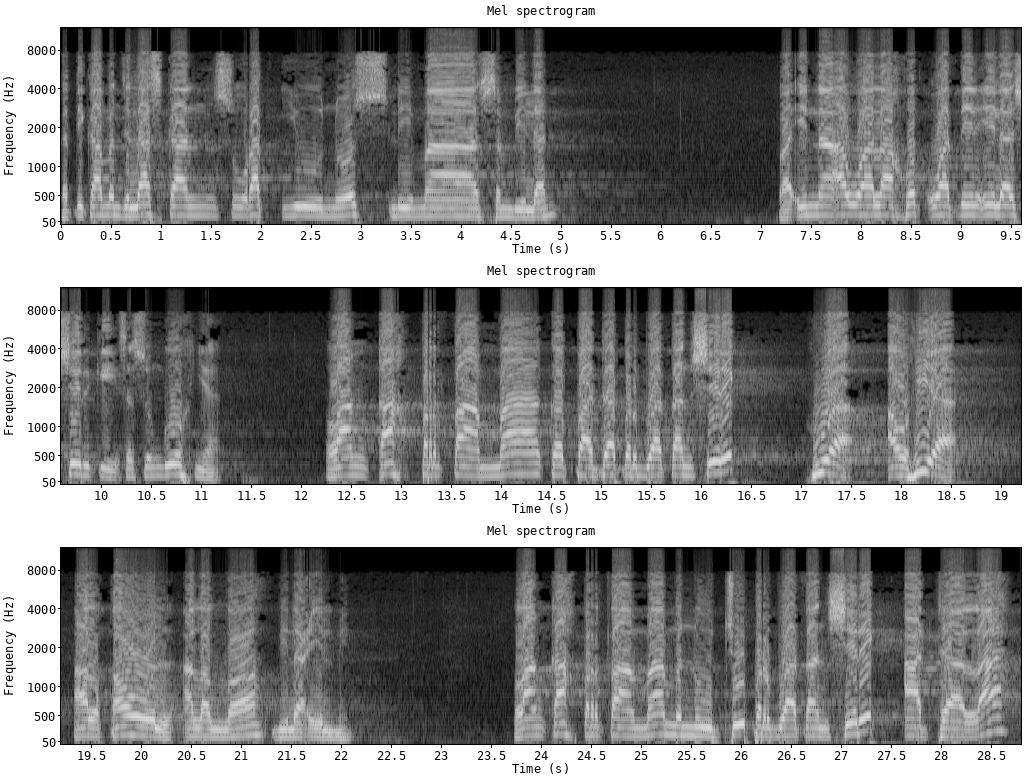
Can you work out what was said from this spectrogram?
ketika menjelaskan surat Yunus 59 Fa inna awwala khutwatin ila syirki sesungguhnya langkah pertama kepada perbuatan syirik huwa au hiya al qaul Allah bila ilmin langkah pertama menuju perbuatan syirik adalah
